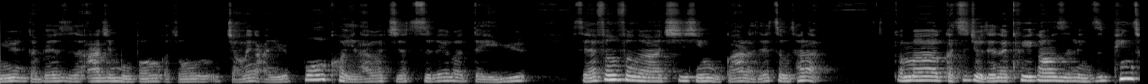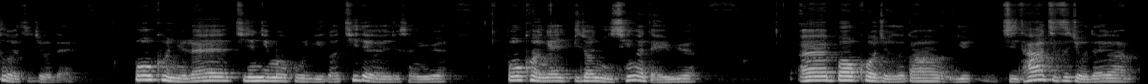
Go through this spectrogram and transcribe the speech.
援，特别是阿基姆本搿种强力外援，包括伊拉个几个主力个队员，侪纷纷个去寻下家了，侪走脱了。葛末搿支球队呢，可以讲是临时拼凑个一支球队，包括原来天津金门虎伊个梯队个成员，包括一眼比较年轻个队员。还包括就是讲有其他几支球队个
